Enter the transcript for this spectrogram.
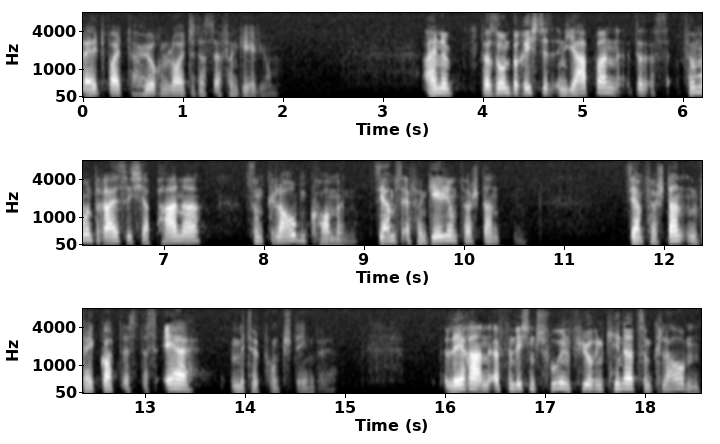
weltweit hören Leute das Evangelium. Eine Person berichtet in Japan, dass 35 Japaner zum Glauben kommen. Sie haben das Evangelium verstanden. Sie haben verstanden, wer Gott ist, dass er im Mittelpunkt stehen will. Lehrer an öffentlichen Schulen führen Kinder zum Glauben.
